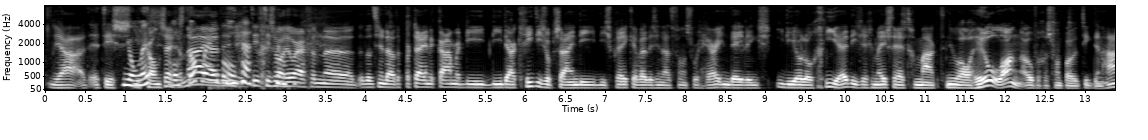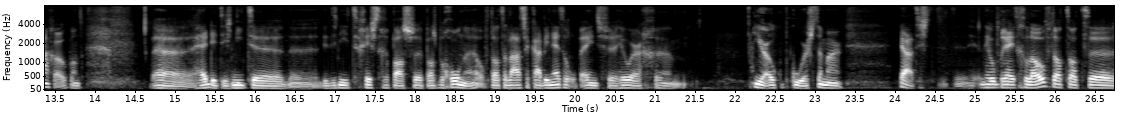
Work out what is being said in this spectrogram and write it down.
Ja, het, het is. Jongens, je kan zeggen. Nou ja, het, is wel heel erg een. Uh, dat is inderdaad de partij in de Kamer die, die daar kritisch op zijn. Die, die spreken wel eens inderdaad van een soort herindelings'ideologie. Hè, die zich meester heeft gemaakt. Nu al heel lang, overigens, van Politiek Den Haag ook. Want. Uh, hè, dit, is niet, uh, de, dit is niet gisteren pas, pas begonnen. Of dat de laatste kabinetten opeens heel erg hier ook op koersten. Maar ja, het is een heel breed geloof dat, dat, uh,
